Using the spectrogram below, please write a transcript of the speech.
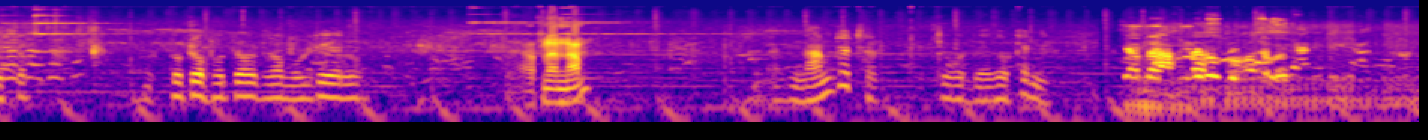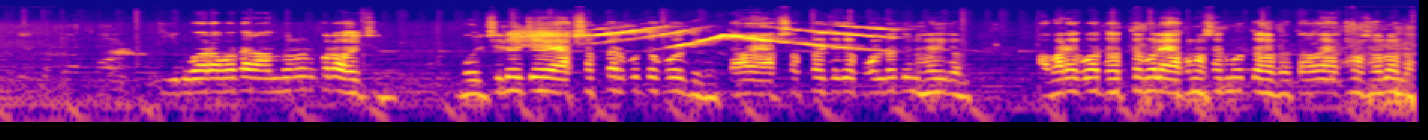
এইসব টোটো ফোটো সব উল্টে গেলো আপনার নাম? নামটা ঠিক কি বলব ওকে না তিনবার আমাদের আন্দোলন করা হয়েছিল। বলছিল যে এক সপ্তাহের মধ্যে করে দেবে তাও এক সপ্তাহ জায়গায় পনেরো দিন হয়ে গেল। আবার একবার ধরতে বলে এক মাসের মধ্যে হবে তাও এক মাস হলো না।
